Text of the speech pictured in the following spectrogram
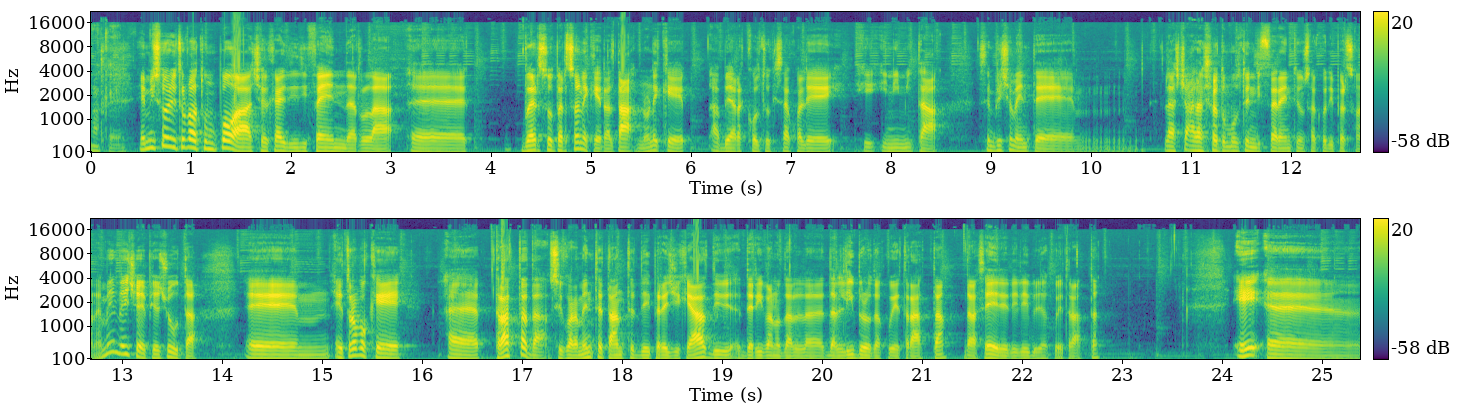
Okay. E mi sono ritrovato un po' a cercare di difenderla eh, verso persone che in realtà non è che abbia raccolto chissà quale inimità, semplicemente mh, mm, ha lasciato molto indifferenti un sacco di persone. A me invece è piaciuta eh, e trovo che eh, tratta da sicuramente tanti dei pregi che ha, di, derivano dal, dal, libro da cui è tratta, dalla serie di libri da cui è tratta. E eh,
